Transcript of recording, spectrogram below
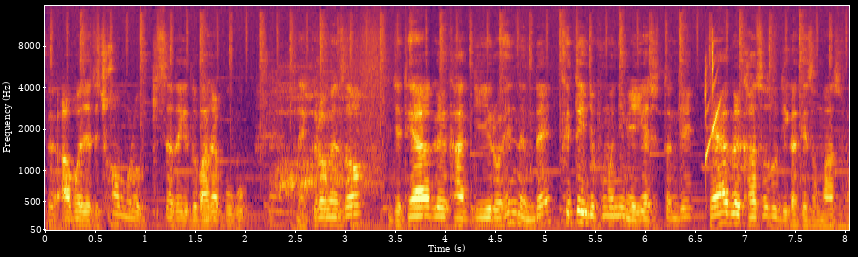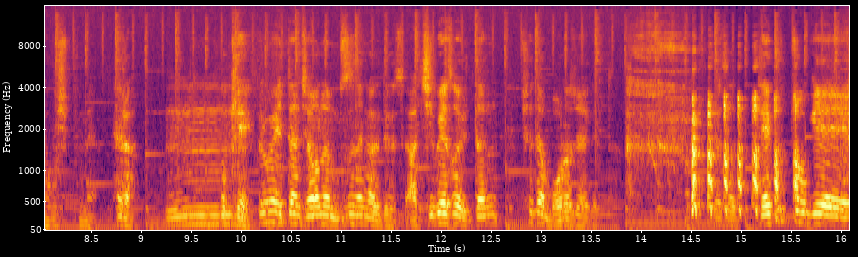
그 아버지한테 처음으로 기싸대기도 맞아보고 와. 네, 그러면서 이제 대학을 가기로 했는데 그때 이제 부모님이 얘기하셨던 게 대학을 가서도 네가 계속 마술 하고 싶으면 해라. 음. 오케이. 그러면 일단 저는 무슨 생각이 들었어요. 아 집에서 일단 최대한 멀어져야겠다. 그래서 대구 쪽에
